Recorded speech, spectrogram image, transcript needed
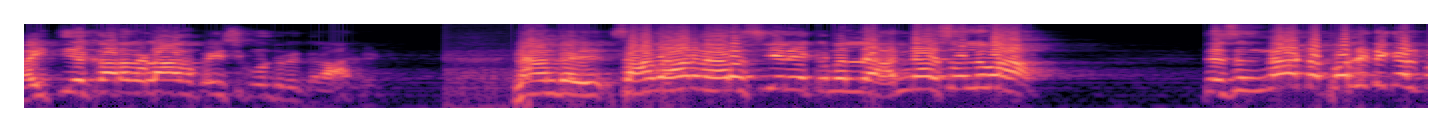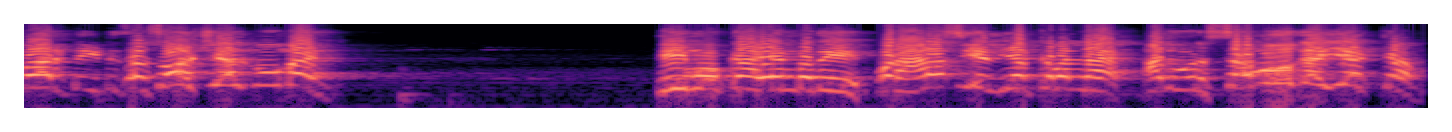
பைத்தியக்காரர்களாக பேசிக் கொண்டிருக்கிறார்கள். நாங்கள் சாதாரண அரசியல் இயக்கம் அல்ல. அண்ணா சொல்லுவா this is not a political party it is a social movement. DMK என்பது ஒரு அரசியல் இயக்கம் அல்ல. அது ஒரு சமூக இயக்கம்.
